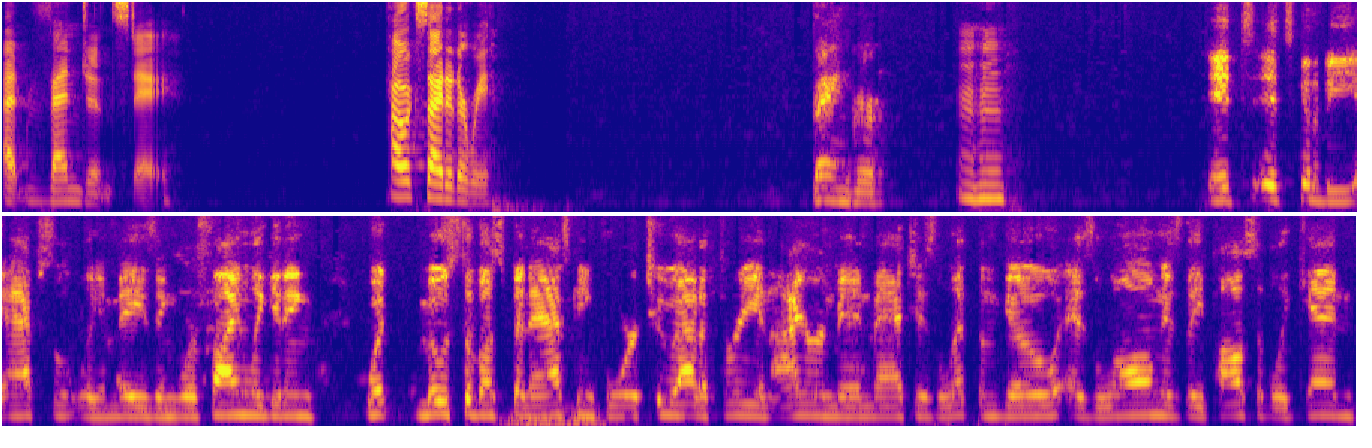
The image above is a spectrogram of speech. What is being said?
at Vengeance Day. How excited are we? Banger. Mm-hmm. It's it's going to be absolutely amazing. We're finally getting what most of us been asking for two out of three in Iron Man matches. Let them go as long as they possibly can,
